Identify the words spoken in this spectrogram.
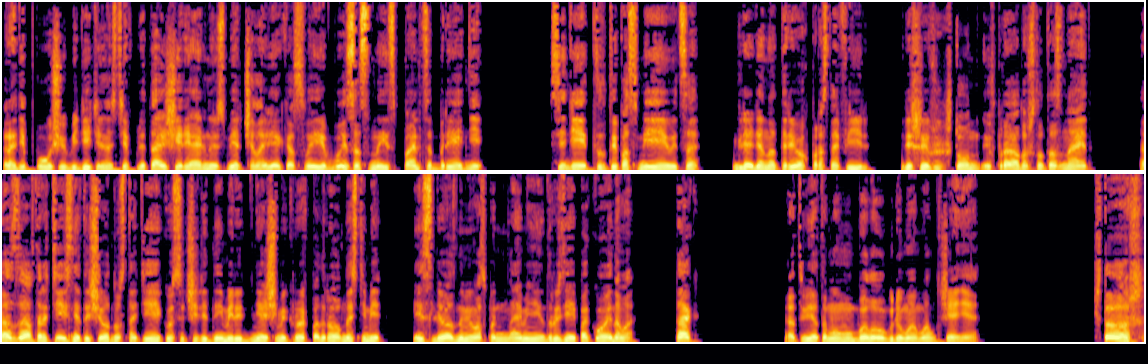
ради пущей убедительности, вплетающий реальную смерть человека в свои высосанные из пальца бредни. Сидит тут и посмеивается, глядя на трех простофиль, решивших, что он и вправду что-то знает, а завтра тиснет еще одну статейку с очередными леднящими кровь подробностями и слезными воспоминаниями друзей покойного. Так? Ответом ему было угрюмое молчание. «Что ж,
